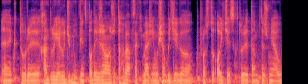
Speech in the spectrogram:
e, który handluje ludźmi, więc podejrzewam, że to chyba w takim razie musiał być jego po prostu ojciec, który tam też miał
